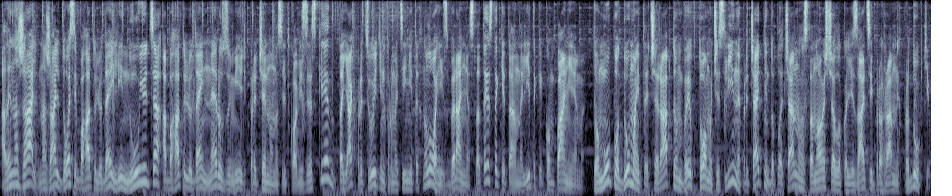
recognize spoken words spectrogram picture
Але на жаль, на жаль, досі багато людей лінуються, а багато людей не розуміють причинно-наслідкові зв'язки та як працюють інформаційні технології, збирання статистики та аналітики компаніями. Тому подумайте, чи раптом ви в тому числі не причетні до плачевного становища локалізації програмних продуктів.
